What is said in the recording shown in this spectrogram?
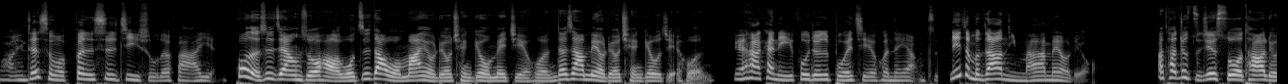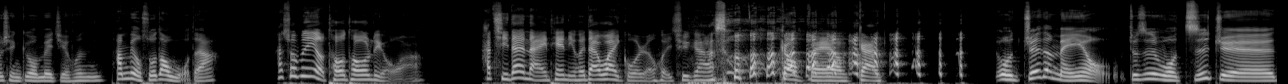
哇，你这什么愤世嫉俗的发言？或者是这样说好了，我知道我妈有留钱给我妹结婚，但是她没有留钱给我结婚，因为她看你一副就是不会结婚的样子。你怎么知道你妈没有留？啊，她就直接说了她要留钱给我妹结婚，她没有说到我的啊。她说不定有偷偷留啊。她期待哪一天你会带外国人回去跟她说 告白哦，干。我觉得没有，就是我直觉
